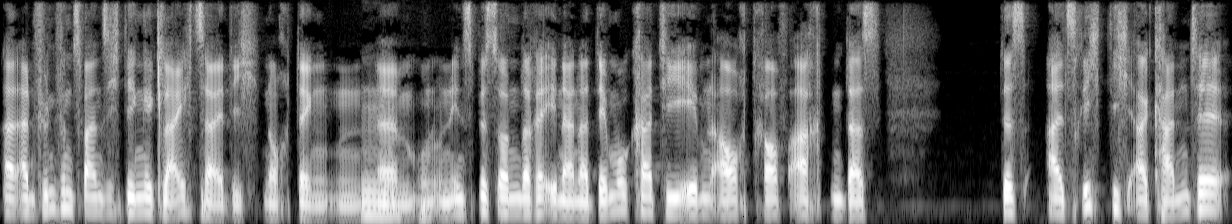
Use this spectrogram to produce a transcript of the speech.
an 25 Dinge gleichzeitig noch denken mhm. ähm, und, und insbesondere in einer Demokratie eben auch darauf achten, dass das als richtig erkannte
